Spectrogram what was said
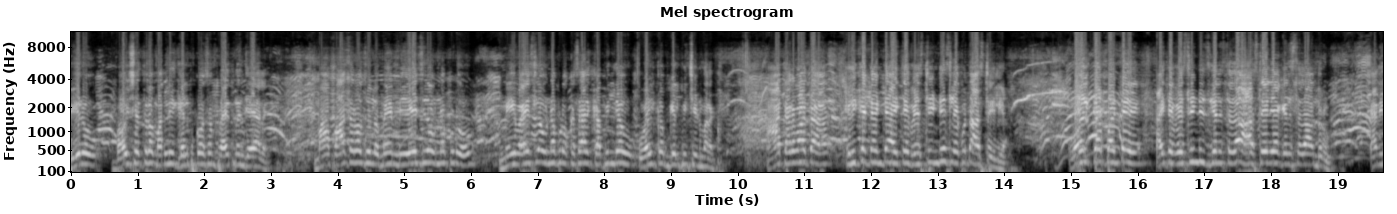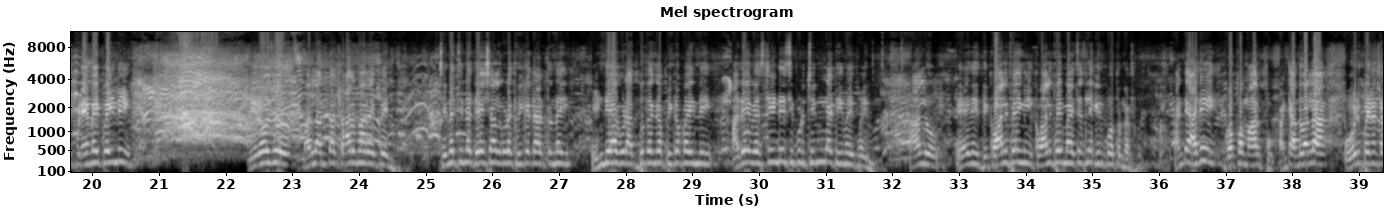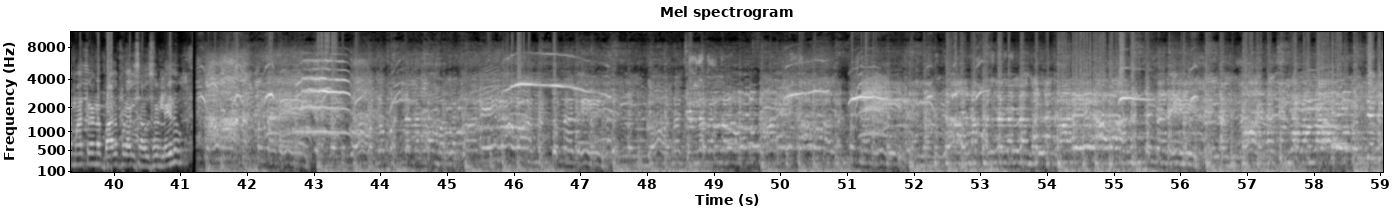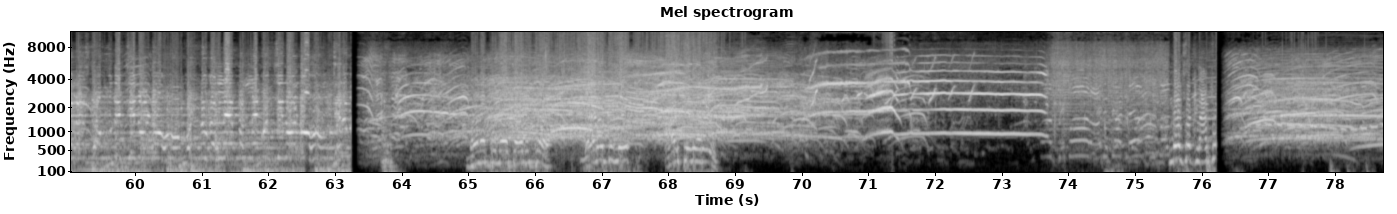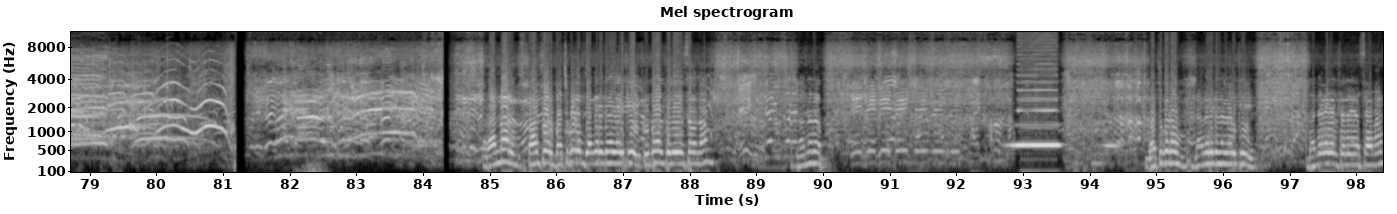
మీరు భవిష్యత్తులో మళ్ళీ గెలుపు కోసం ప్రయత్నం చేయాలి. మా పాత రోజుల్లో మేము మీ ఏజ్లో ఉన్నప్పుడు మీ వయసులో ఉన్నప్పుడు ఒకసారి కపిల్ దేవ్ వరల్డ్ కప్ గెలిపించిండు మనకు. ఆ తర్వాత క్రికెట్ అంటే అయితే వెస్టిండీస్ లేకపోతే ఆస్ట్రేలియా. వరల్డ్ కప్ అంటే అయితే వెస్టిండీస్ గెలుస్తుందా ఆస్ట్రేలియా గెలుస్తుందా అందరూ? కానీ ఇప్పుడు ఏమైపోయింది? ఈరోజు మళ్ళీ అంతా తారుమారైపోయింది. చిన్న చిన్న దేశాలు కూడా క్రికెట్ ఆడుతున్నాయి. ఇండియా కూడా అద్భుతంగా పికప్ అయింది. అదే వెస్టిండీస్ ఇప్పుడు చిన్న టీం అయిపోయింది. వాళ్ళు ఏది ది క్వాలిఫైయింగ్ క్వాలిఫై మ్యాచెస్ గిరిపోతున్నారు ఎగిరిపోతున్నారు. అంటే అది గొప్ప మార్పు. అంటే అందువల్ల ఓడిపోయినంత మాత్రాన బాధపడాల్సిన అవసరం లేదు. మేనపుల్ల సాధించ మేనపుల్ల ఆర్కే గారు. అందరూ రన్నర్ స్పాన్సర్ బచ్చగూడెం జంగారెడ్డి గారికి కృతజ్ఞతలు తెలియజేస్తా ఉన్నాం. Runner up. బతుకడం జంగారెడ్డి గారికి ధన్యవాదాలు తెలియజేస్తాను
